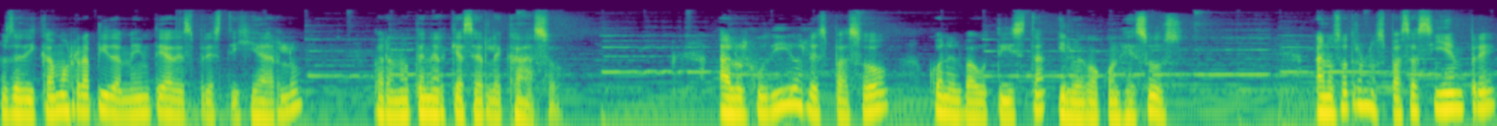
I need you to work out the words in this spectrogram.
nos dedicamos rápidamente a desprestigiarlo para no tener que hacerle caso. A los judíos les pasó con el Bautista y luego con Jesús. A nosotros nos pasa siempre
